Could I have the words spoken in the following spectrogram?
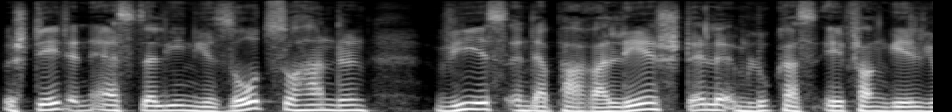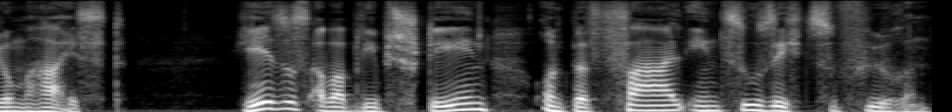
besteht in erster Linie so zu handeln, wie es in der Parallelstelle im Lukas-Evangelium heißt. Jesus aber blieb stehen und befahl, ihn zu sich zu führen.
